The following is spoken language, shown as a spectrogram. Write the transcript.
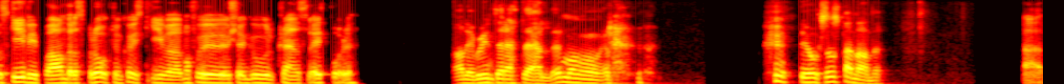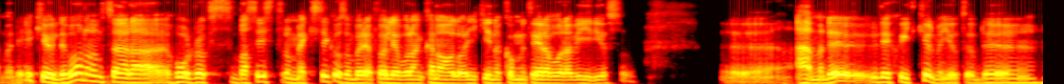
man skriver på andra språk. De kan ju skriva, man får ju köra Google Translate på det. Ja, det blir inte rätt det heller många gånger. det är också spännande. Ja, men det är kul. Det var någon så här uh, hårdrocksbasist från Mexiko som började följa vår kanal och gick in och kommenterade våra videos. Uh, ja, men det, det är skitkul med Youtube. Det,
